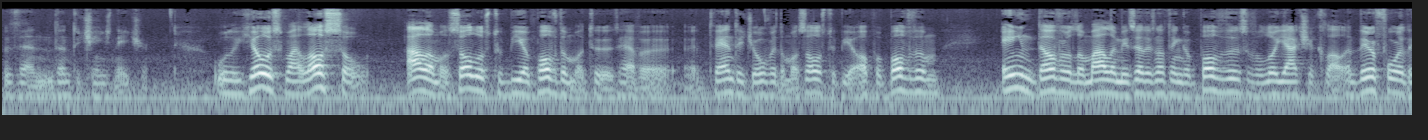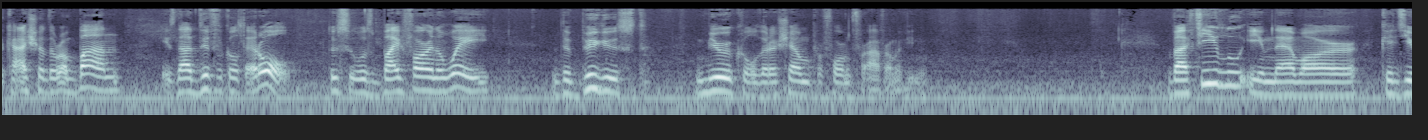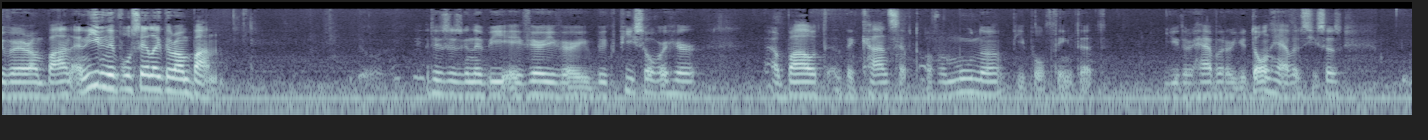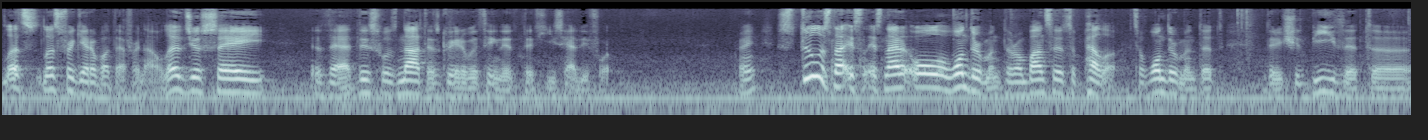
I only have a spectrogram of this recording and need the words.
than than to change nature. Ulihyos maloso ala mazolos to be above them, to, to have a advantage over the mazolos, to be up above them. Ain davar lamala mizeh. There's nothing above this. V'lo yaksha klal, and therefore the kasha the Ramban is not difficult at all. This was by far and away the biggest miracle that Hashem performed for Avram Avinu. Vafilu im nemar Ramban, and even if we'll say like the Ramban, this is going to be a very, very big piece over here about the concept of Amuna. People think that you either have it or you don't have it. He says, let's let's forget about that for now. Let's just say that this was not as great of a thing that, that he's had before. Right? Still, it's not it's, it's not at all a wonderment. The Ramban says it's a pella. It's a wonderment that that it should be that. Uh,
